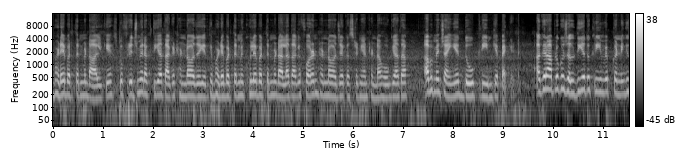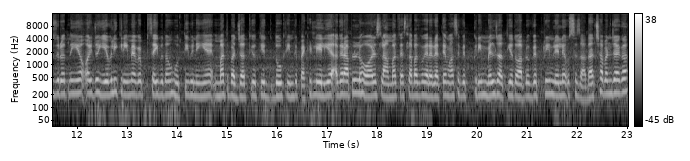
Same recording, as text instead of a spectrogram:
बड़े बर्तन में डाल के उसको फ्रिज में रख दिया ताकि ठंडा हो जाए, कि बड़े बर्तन में, खुले बर्तन में डाला ताकि फ़ौरन ठंडा हो जाए कस्टर्ड यहाँ ठंडा हो गया था। अब हमें चाहिए दो क्रीम के पैकेट अगर आप लोग को जल्दी है तो क्रीम विप करने की ज़रूरत नहीं है और जो ये वाली क्रीम है विप सही बताऊँ, होती भी नहीं है। मत बच जाती होती है, दो क्रीम के पैकेट ले लिए। अगर आप लोग लाहौर, इस्लामाबाद, फैसलाबाद वगैरह रहते हैं, वहाँ से विप क्रीम मिल जाती है तो आप लोग विप क्रीम ले लें, उससे ज़्यादा अच्छा बन जाएगा।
